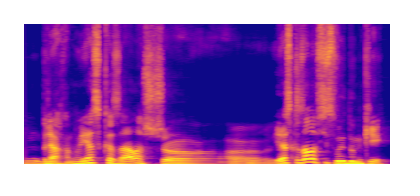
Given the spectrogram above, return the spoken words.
бляха, ну я сказала, що е, я сказала всі свої думки.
